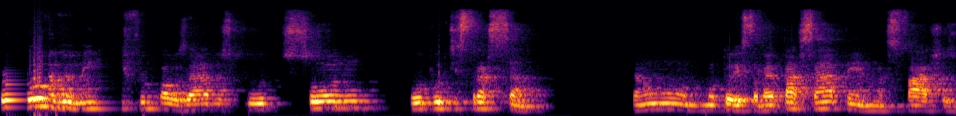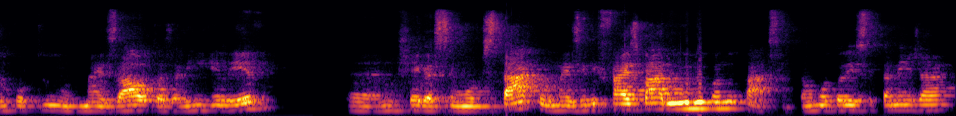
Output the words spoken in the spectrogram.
provavelmente foram causados por sono ou por distração. Então, o motorista vai passar, tem umas faixas um pouquinho mais altas ali em relevo, não chega a ser um obstáculo, mas ele faz barulho quando passa. Então, o motorista também já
